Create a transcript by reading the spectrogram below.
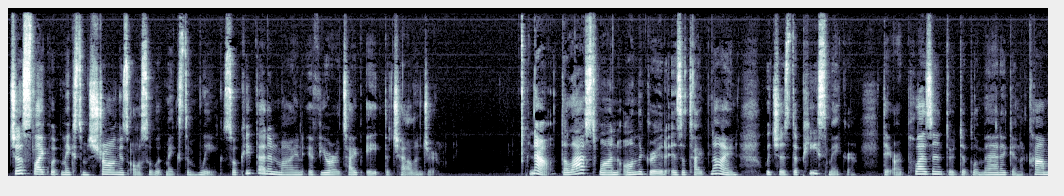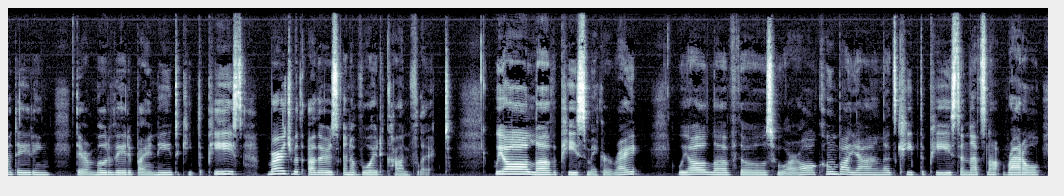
just like what makes them strong is also what makes them weak. So keep that in mind if you're a type 8, the challenger. Now, the last one on the grid is a type 9, which is the peacemaker. They are pleasant, they're diplomatic and accommodating. They are motivated by a need to keep the peace, merge with others, and avoid conflict. We all love a peacemaker, right? We all love those who are all kumbaya and let's keep the peace and let's not rattle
